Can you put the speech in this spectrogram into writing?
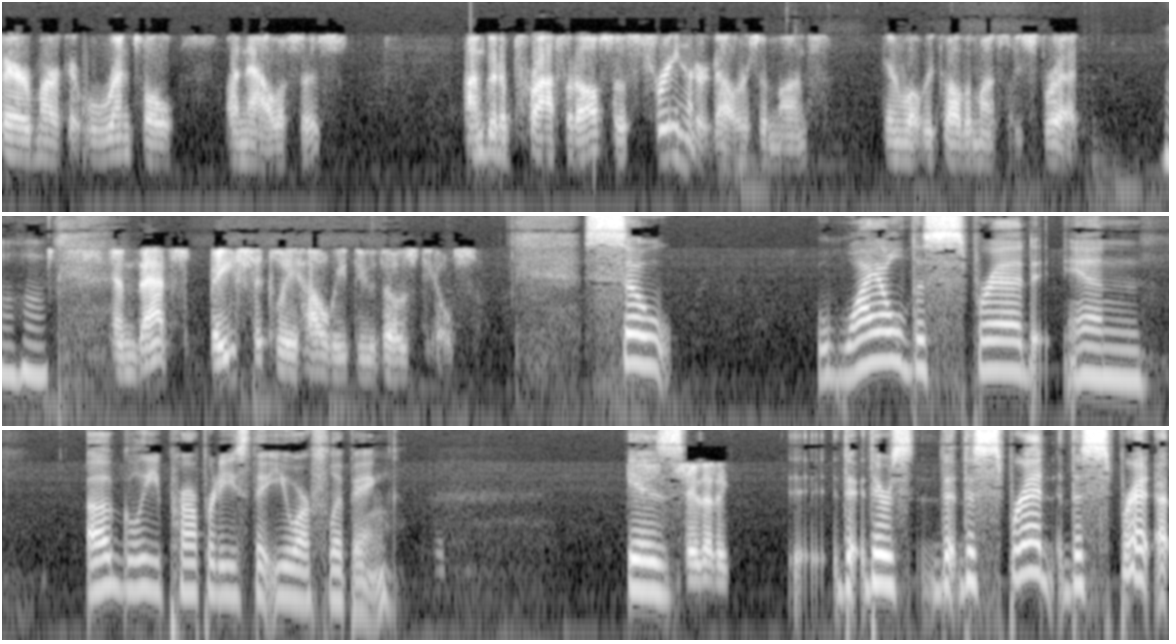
fair market rental analysis, I'm going to profit also three hundred dollars a month in what we call the monthly spread. Mm-hmm. And that's basically how we do those deals. So while the spread in ugly properties that you are flipping is Say that there's the, the spread the spread uh,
